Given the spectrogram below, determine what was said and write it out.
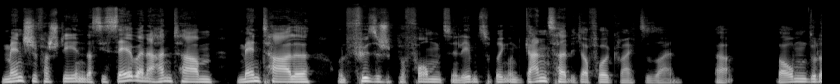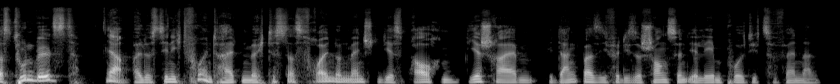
Menschen verstehen, dass sie selber in der Hand haben, mentale und physische Performance in ihr Leben zu bringen und ganzheitlich erfolgreich zu sein. Ja. Warum du das tun willst? Ja, weil du es dir nicht vorenthalten möchtest, dass Freunde und Menschen, die es brauchen, dir schreiben, wie dankbar sie für diese Chance sind, ihr Leben positiv zu verändern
